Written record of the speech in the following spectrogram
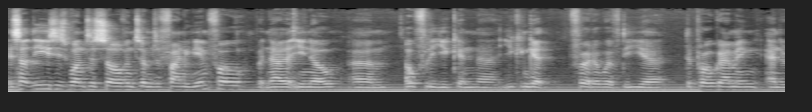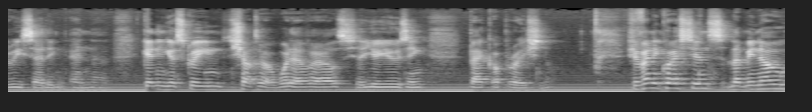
it's not the easiest one to solve in terms of finding the info, but now that you know, um, hopefully you can, uh, you can get further with the, uh, the programming and the resetting and getting your screen, shutter or whatever else you're using back operational. If you have any questions, let me know.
